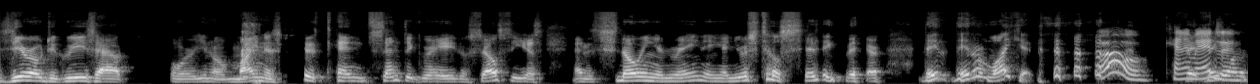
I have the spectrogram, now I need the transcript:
zero degrees out or you know minus 10 centigrade or celsius and it's snowing and raining and you're still sitting there they they don't like it oh can they, imagine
